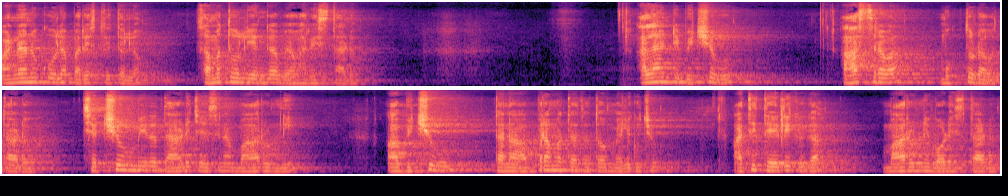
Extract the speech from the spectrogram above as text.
అననుకూల పరిస్థితుల్లో సమతుల్యంగా వ్యవహరిస్తాడు. అలాంటి భిక్షువు ఆశ్రవ ముక్తుడవుతాడు. చక్షువు మీద దాడి చేసిన మారుణ్ణి ఆ భిక్షువు తన అప్రమత్తతతో మెలుగుచు అతి తేలికగా మారుణ్ణి ఓడిస్తాడు.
